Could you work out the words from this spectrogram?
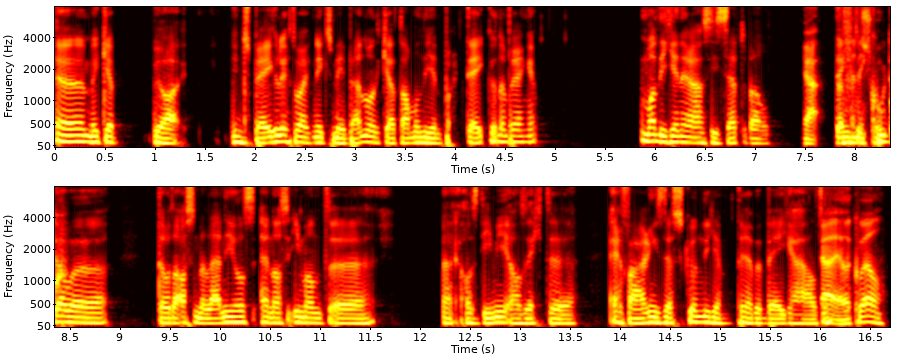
Um, ik heb ja, iets bijgeleerd waar ik niks mee ben, want ik had het allemaal niet in praktijk kunnen brengen. Maar die generatie Z wel. Ja, dat denk vind dus ik goed ook. dat we, dat we dat als millennials en als iemand uh, als Dimi als echte ervaringsdeskundige er hebben bijgehaald. Ja, eigenlijk wel.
